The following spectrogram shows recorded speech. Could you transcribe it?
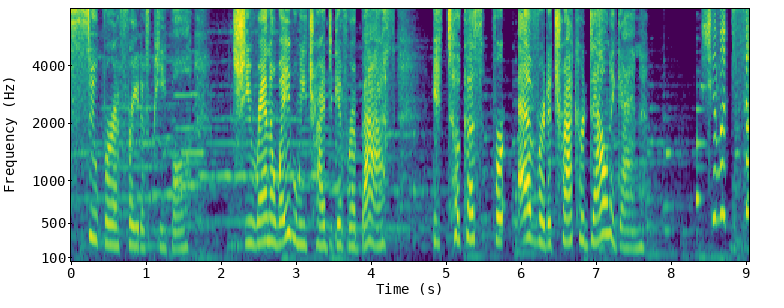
super afraid of people. She ran away when we tried to give her a bath. It took us forever to track her down again. She looks so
